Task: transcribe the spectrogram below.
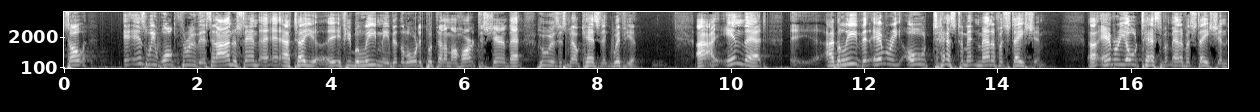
So, as we walk through this, and I understand, and I tell you, if you believe me, that the Lord had put that on my heart to share that who is this Melchizedek with you. I, in that, I believe that every Old Testament manifestation, uh, every Old Testament manifestation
